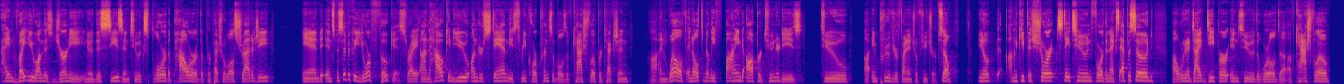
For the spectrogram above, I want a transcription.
I invite you on this journey, you know, this season to explore the power of the perpetual wealth strategy and and specifically your focus right on how can you understand these three core principles of cash flow protection uh, and wealth and ultimately find opportunities to uh, improve your financial future. So you know i'm going to keep this short. Stay tuned for the next episode. Uh, we're going to dive deeper into the world uh, of cash flow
